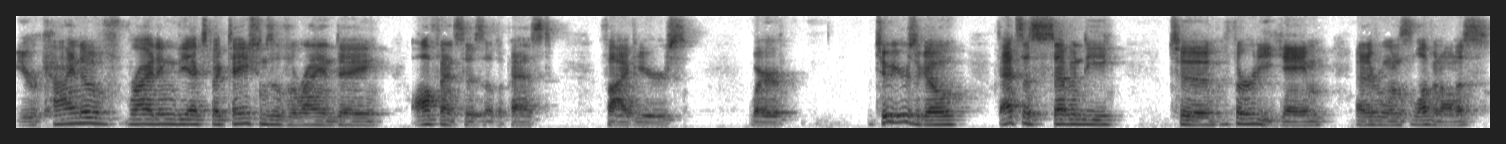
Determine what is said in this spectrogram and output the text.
You're kind of riding the expectations of the Ryan Day offenses of the past five years, where two years ago, that's a 70 to 30 game and everyone's loving on us.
